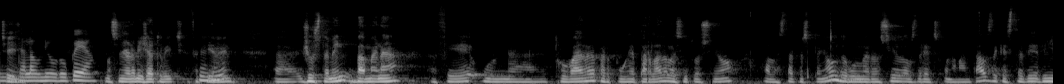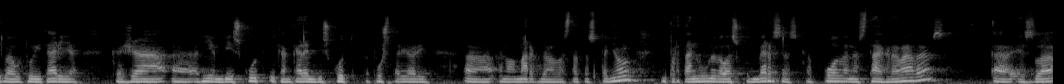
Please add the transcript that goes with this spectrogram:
sí. de la Unió Europea. La senyora Mijatovic, efectivament. Uh -huh. Justament vam anar a fer una trobada per poder parlar de la situació a l'estat espanyol de vulneració dels drets fonamentals, d'aquesta deriva autoritària que ja eh, havíem viscut i que encara hem viscut a posteriori eh, en el marc de l'estat espanyol i per tant una de les converses que poden estar gravades eh, és la,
